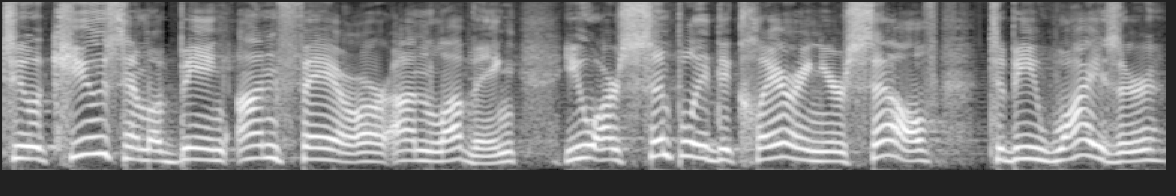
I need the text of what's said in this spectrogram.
to accuse him of being unfair or unloving, you are simply declaring yourself to be wiser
